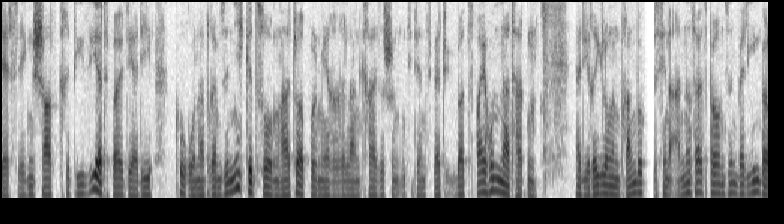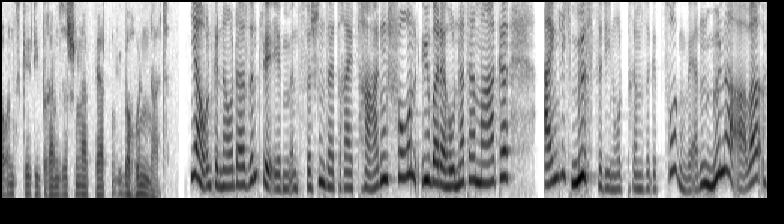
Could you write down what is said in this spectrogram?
deswegen scharf kritisiert, weil der die Corona-Bremse nicht gezogen hatte, obwohl mehrere Landkreise schon Inzidenzwerte über 200 hatten. Ja, die Regelung in Brandenburg ein bisschen anders als bei uns in Berlin. Bei uns gilt die Bremse schon ab Werten über 100. Ja, und genau da sind wir eben inzwischen seit drei Tagen schon über der 100er-Marke. Eigentlich müsste die Notbremse gezogen werden. Müller aber,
